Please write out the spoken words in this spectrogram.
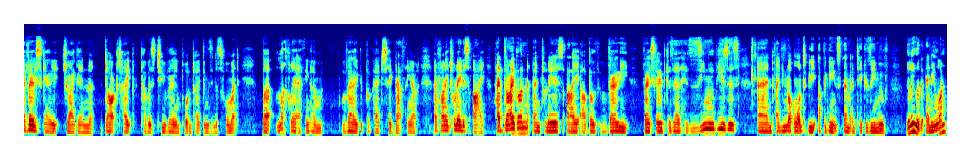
A very scary dragon dark type covers two very important typings in this format, but luckily I think I'm very prepared to take that thing out. And finally, Tornadus I. Hydreigon and Tornadus I are both very, very scary because they're his Z-move users, and I do not want to be up against them and take a Z-move really with anyone,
